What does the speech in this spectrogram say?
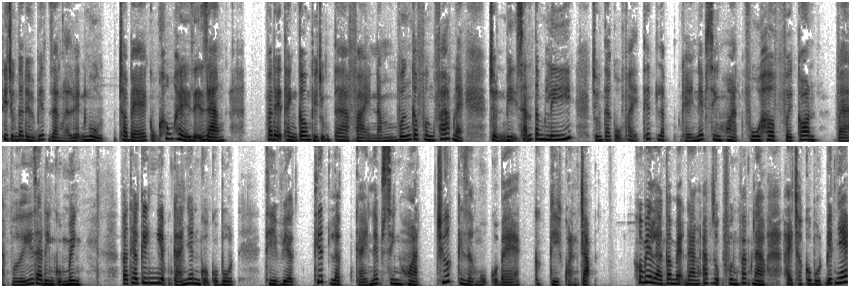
thì chúng ta đều biết rằng là luyện ngủ cho bé cũng không hề dễ dàng. Và để thành công thì chúng ta phải nắm vững các phương pháp này, chuẩn bị sẵn tâm lý, chúng ta cũng phải thiết lập cái nếp sinh hoạt phù hợp với con và với gia đình của mình. Và theo kinh nghiệm cá nhân của cô Bột thì việc thiết lập cái nếp sinh hoạt trước cái giờ ngủ của bé cực kỳ quan trọng. Không biết là các mẹ đang áp dụng phương pháp nào, hãy cho cô Bột biết nhé.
